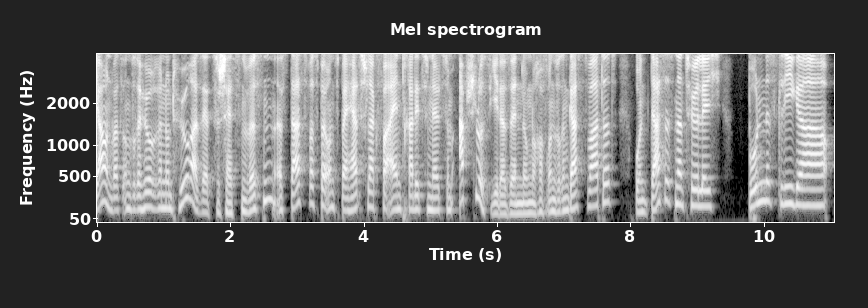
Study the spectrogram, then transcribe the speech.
Ja, und was unsere Hörerinnen und Hörer sehr zu schätzen wissen, ist das, was bei uns bei Herzschlagverein traditionell zum Abschluss jeder Sendung noch auf unseren Gast wartet. Und das ist natürlich Bundesliga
